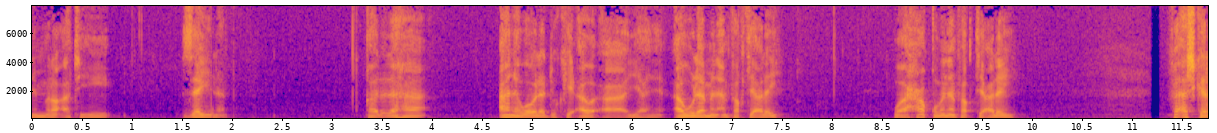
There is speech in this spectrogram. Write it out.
لامرأته زينب قال لها أنا وولدك أو يعني أولى من أنفقت عليه وأحق من أنفقت عليه فأشكل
